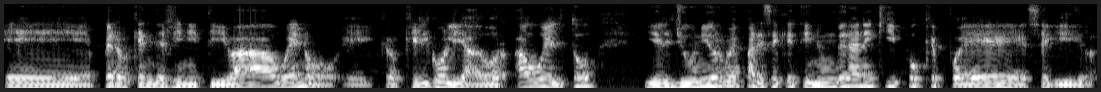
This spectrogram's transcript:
Eh, pero que en definitiva, bueno, eh, creo que el goleador ha vuelto y el Junior me parece que tiene un gran equipo que puede seguir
